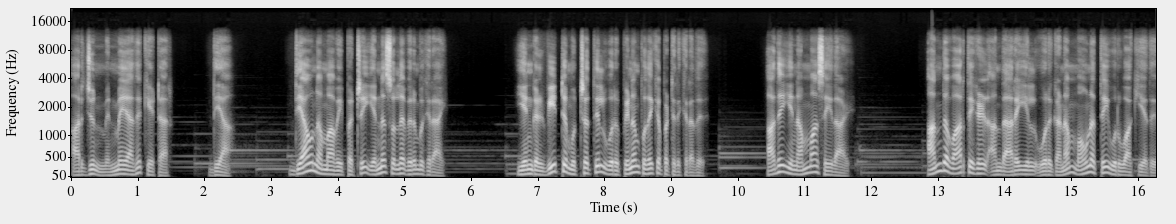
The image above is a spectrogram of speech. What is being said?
அர்ஜுன் மென்மையாக கேட்டார். தியா தியாவுன் அம்மாவை பற்றி என்ன சொல்ல விரும்புகிறாய்? எங்கள் வீட்டு முற்றத்தில் ஒரு பிணம் புதைக்கப்பட்டிருக்கிறது. அதை என் அம்மா செய்தாள். அந்த வார்த்தைகள் அந்த அறையில் ஒரு கணம் மௌனத்தை உருவாக்கியது.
